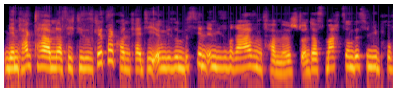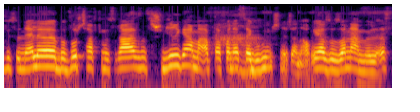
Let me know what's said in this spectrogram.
den Fakt haben, dass sich dieses Glitzerkonfetti irgendwie so ein bisschen in diesen Rasen vermischt. Und das macht so ein bisschen die professionelle Bewirtschaftung des Rasens schwieriger, mal ab davon, dass der Grünschnitt dann auch eher so Sondermüll ist.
